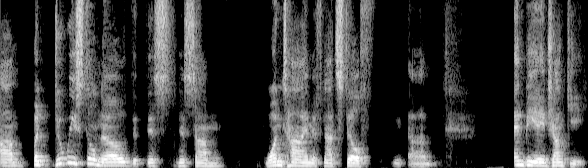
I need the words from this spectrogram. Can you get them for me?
Um, but do we still know that this, this um, one time, if not still, um, NBA junkie,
